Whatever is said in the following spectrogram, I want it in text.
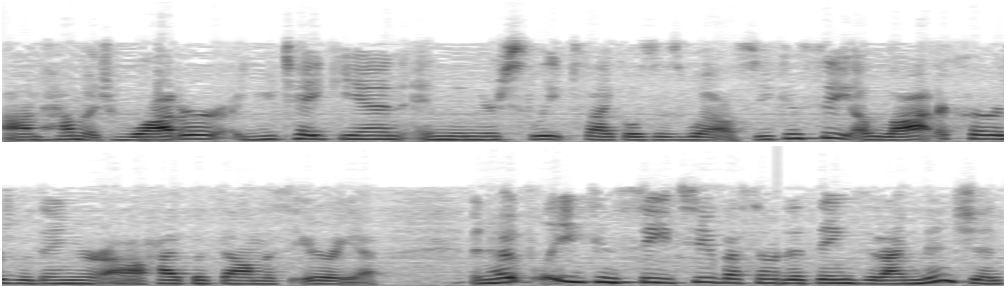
um, how much water you take in, and then your sleep cycles as well. So you can see a lot occurs within your uh, hypothalamus area. And hopefully you can see too by some of the things that I mentioned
